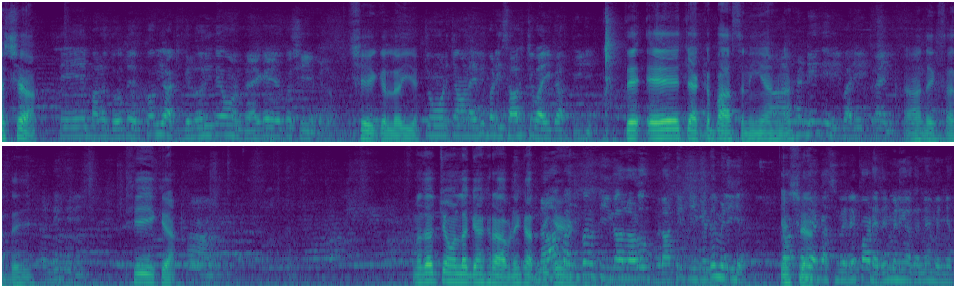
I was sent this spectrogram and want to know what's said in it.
ਅੱਛਾ। ਤੇ ਮੰਨ ਲਓ ਦੁੱਧ ਇਹਦੇ ਕੋਲ ਵੀ 8 ਕਿਲੋ ਸੀ ਤੇ ਹੁਣ ਰਹਿ ਗਿਆ ਇਹ ਕੋ 6 ਕਿਲੋ। 6 ਕਿਲੋ ਹੀ ਹੈ ਚੋਣ ਚਾਣ ਇਹ ਵੀ ਬੜੀ ਸਾਫ਼ ਚਵਾਈ ਕਰਤੀ ਜੀ। ਤੇ ਇਹ ਚੈੱਕ ਪਾਸ ਨਹੀਂ ਆ ਹਨਾ? ਠੰਡੀ ਧੀਰੀ ਭਾਜੀ ਇਤਰਾ ਹੀ। ਦੇਖ ਸਕਦੇ ਜੀ। ਠੰਡੀ ਧੀਰੀ। ਠੀਕ ਆ। ਹਾਂ। ਮਤਲਬ ਚੋਣ ਲੱਗਿਆ ਖਰਾਬ ਨਹੀਂ ਕਰਦੀ ਨਾ ਕਿ ਭਾਜੀ ਭਾਵੇਂ ਟੀਕਾ ਲਾ ਲਓ ਰਾਤੀ ਟੀਕੇ ਤੇ ਮਿਲੀ ਹੈ ਅੱਛਾ। ਅੱਛਾ ਸਵੇਰੇ ਪਹਾੜੇ ਤੇ ਮਿਲੀਆਂ ਤੰਨੇ ਮਈਆਂ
